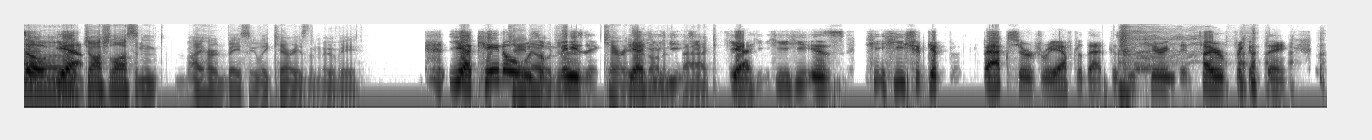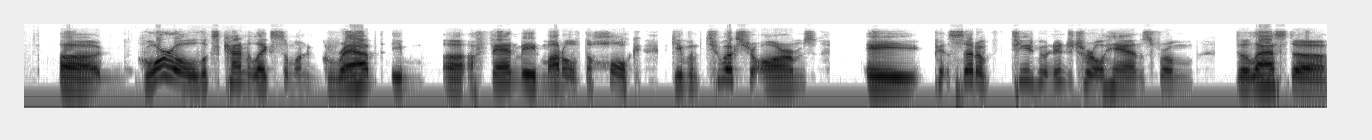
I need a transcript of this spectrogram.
So, Uh, yeah. Josh Lawson, I heard, basically carries the movie. Yeah, Kano, was Kano just amazing. Carries Yeah, it on he- his he- back. Yeah, he he is he, he should get back surgery after that because he carried the entire freaking thing. Uh, Goro looks kind of like someone grabbed a uh, a fan made model of the Hulk, gave him two extra arms, a p- set of Teenage Mutant Ninja Turtle hands from the last uh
